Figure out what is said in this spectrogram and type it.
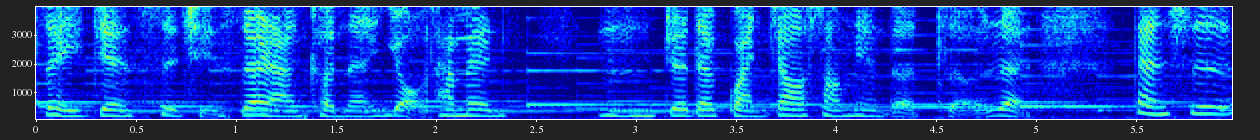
这一件事情，虽然可能有他们。嗯，觉得管教上面的责任，但是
